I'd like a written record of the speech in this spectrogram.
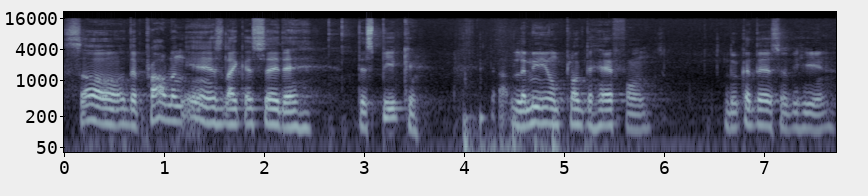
So the problem is, like I said, the, the speaker. Uh, let me unplug the headphones. Look at this over here.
